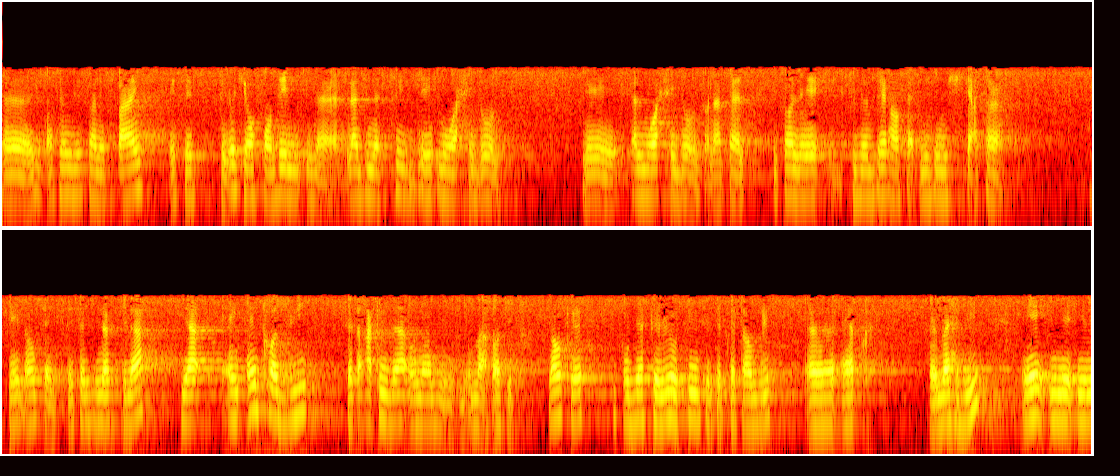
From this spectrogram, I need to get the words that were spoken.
euh, jusqu'en Espagne, et c'est eux qui ont fondé la, dynastie des Mouahidoun, les Al-Mouahidoun qu'on appelle, qui sont les, qui veut dire en fait les unificateurs donc c'est cette dynastie-là qui a introduit cette aqidah au nom du, Maroc. Donc euh, pour dire que lui aussi il s'était prétendu euh, être un Mahdi et il, il,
